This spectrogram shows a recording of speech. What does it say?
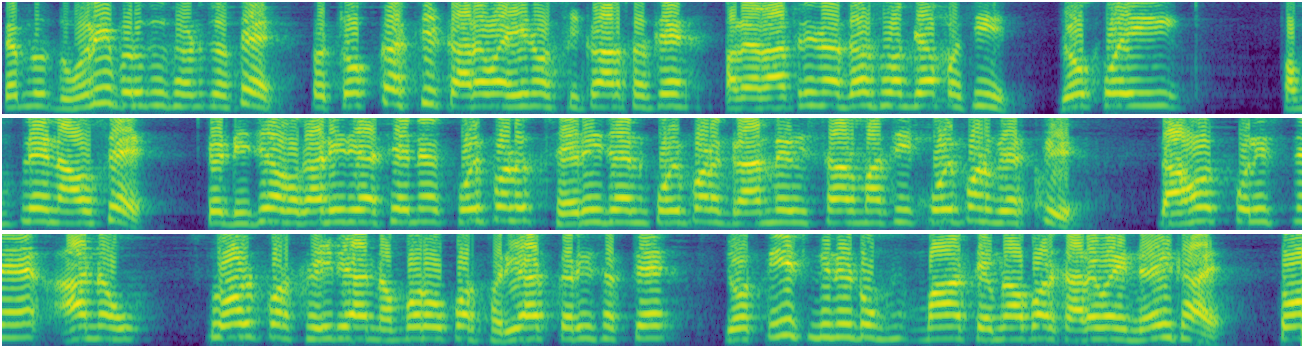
તેમનું ધ્વનિ પ્રદૂષણ થશે, તો ચોક્કસથી કાર્યવાહીનો શિકાર થશે. અને રાત્રિના દસ વાગ્યા પછી જો કોઈ કમ્પ્લેન આવશે કે ડીજે વગાડી રહ્યા છે અને કોઈ પણ શહેરીજન કોઈ પણ ગ્રામ્ય વિસ્તારમાંથી કોઈ પણ વ્યક્તિ દાહોદ પોલીસને આ સ્ક્રોલ પર થઈ રહ્યા, નંબરો પર ફરિયાદ કરી શકશે. જો ત્રીસ મિનિટમાં તેમના પર કાર્યવાહી નહીં થાય, તો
